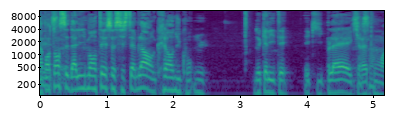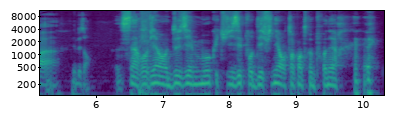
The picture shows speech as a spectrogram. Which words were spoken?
L'important, c'est d'alimenter ce système-là en créant du contenu de qualité et qui plaît et qui répond à des besoins. Ça revient au deuxième mot que tu disais pour définir en tant qu'entrepreneur.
